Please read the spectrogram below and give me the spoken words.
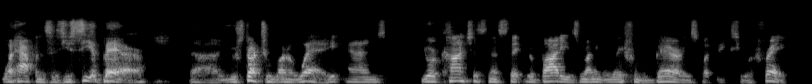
what happens is you see a bear, uh, you start to run away, and your consciousness that your body is running away from a bear is what makes you afraid.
